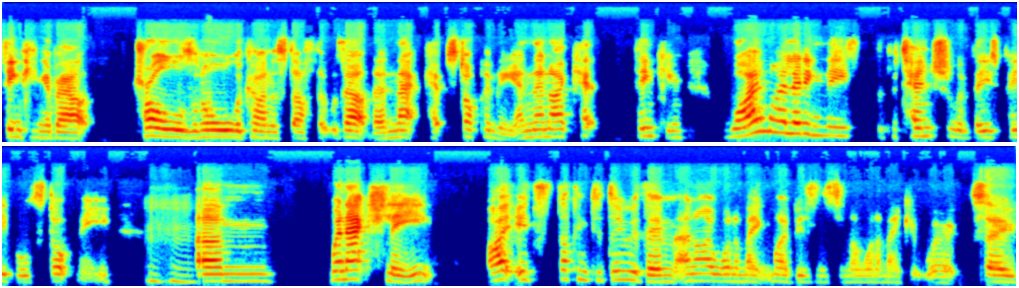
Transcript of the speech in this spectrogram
thinking about trolls and all the kind of stuff that was out there, and that kept stopping me. And then I kept thinking, why am I letting these the potential of these people stop me? Mm-hmm. Um, when actually, I it's nothing to do with them, and I want to make my business and I want to make it work. So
